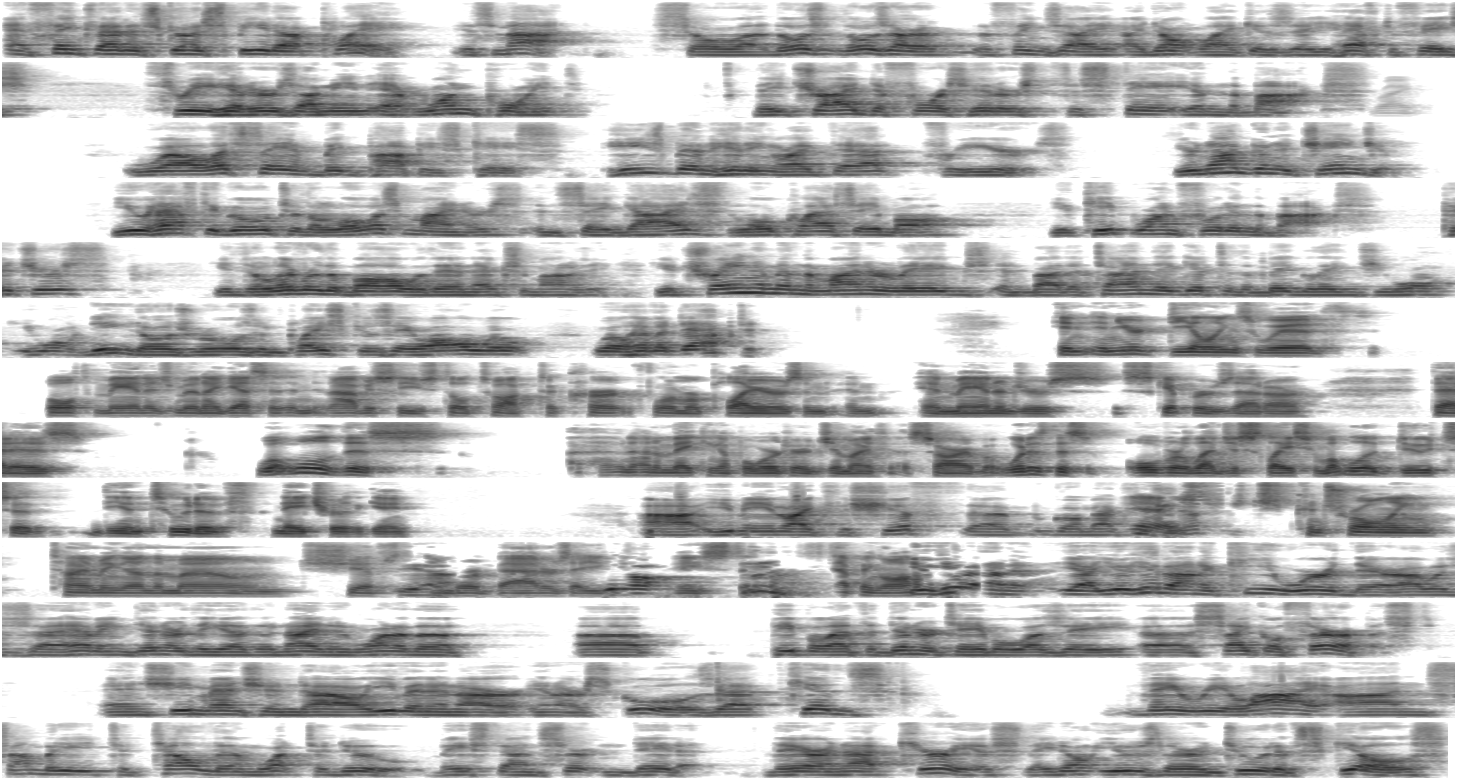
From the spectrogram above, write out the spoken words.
and think that it's going to speed up play. It's not. So uh, those those are the things I, I don't like. Is they have to face three hitters. I mean, at one point, they tried to force hitters to stay in the box. Well, let's say in Big Papi's case, he's been hitting like that for years. You're not going to change him. You have to go to the lowest minors and say, guys, low class A ball, you keep one foot in the box. Pitchers, you deliver the ball within X amount of you train them in the minor leagues, and by the time they get to the big leagues, you won't you won't need those rules in place because they all will will have adapted. In in your dealings with both management, I guess, and, and obviously you still talk to current former players and, and, and managers, skippers that are that is, what will this I'm not making up a word here, Jim. I sorry, but what is this over legislation? What will it do to the intuitive nature of the game? Uh, you mean like the shift, uh, going back to yeah, shift? controlling timing on the mound, shifts, yeah. number of batters that you, you know, stepping off. You hit on it. Yeah, you hit on a key word there. I was uh, having dinner the other night, and one of the uh, people at the dinner table was a, a psychotherapist, and she mentioned how even in our in our schools that kids they rely on somebody to tell them what to do based on certain data they are not curious. They don't use their intuitive skills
